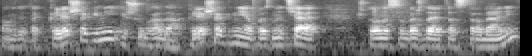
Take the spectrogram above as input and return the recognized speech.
Он говорит, это клешагни и шубхада. Клешагни обозначает, что он освобождает от страданий,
